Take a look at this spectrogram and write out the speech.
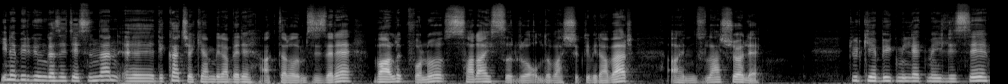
Yine bir gün gazetesinden e, dikkat çeken bir haberi aktaralım sizlere. Varlık fonu saray sırrı oldu başlıklı bir haber. Ayrıntılar şöyle. Türkiye Büyük Millet Meclisi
